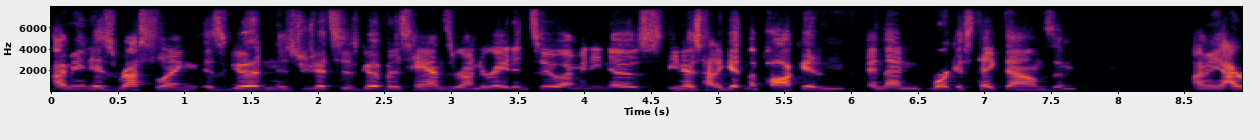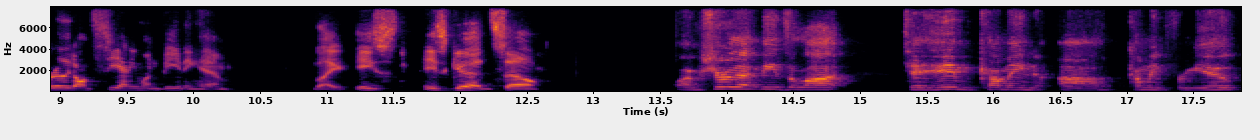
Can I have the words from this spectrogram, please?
I mean, his wrestling is good and his jujitsu is good, but his hands are underrated too. I mean, he knows he knows how to get in the pocket and and then work his takedowns, and I mean, I really don't see anyone beating him like he's he's good. So well, I'm sure that means a lot to him coming uh, coming from you.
